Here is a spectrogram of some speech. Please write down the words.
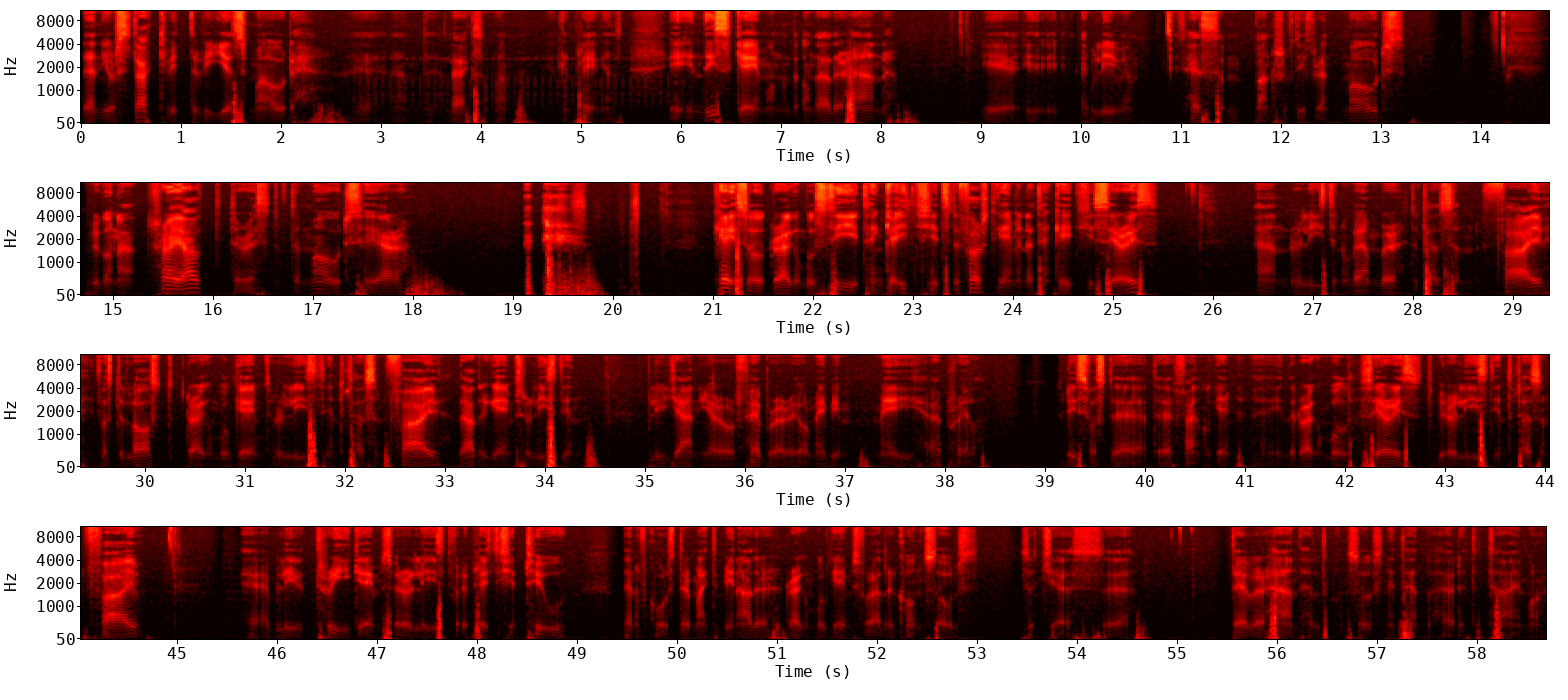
then you're stuck with the VS mode uh, and lack someone you can play against. In this game, on the, on the other hand, I believe um, it has a bunch of different modes. We're gonna try out the rest of the modes here. okay, so Dragon Ball Z Tenkaichi, it's the first game in the Tenkaichi series and released in November 2005. It was the last Dragon Ball game to release in 2005. The other games released in January or February or maybe May, April. This was the, the final game uh, in the Dragon Ball series to be released in 2005. Uh, I believe three games were released for the PlayStation 2. Then of course there might have been other Dragon Ball games for other consoles, such as uh, whatever handheld consoles Nintendo had at the time or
